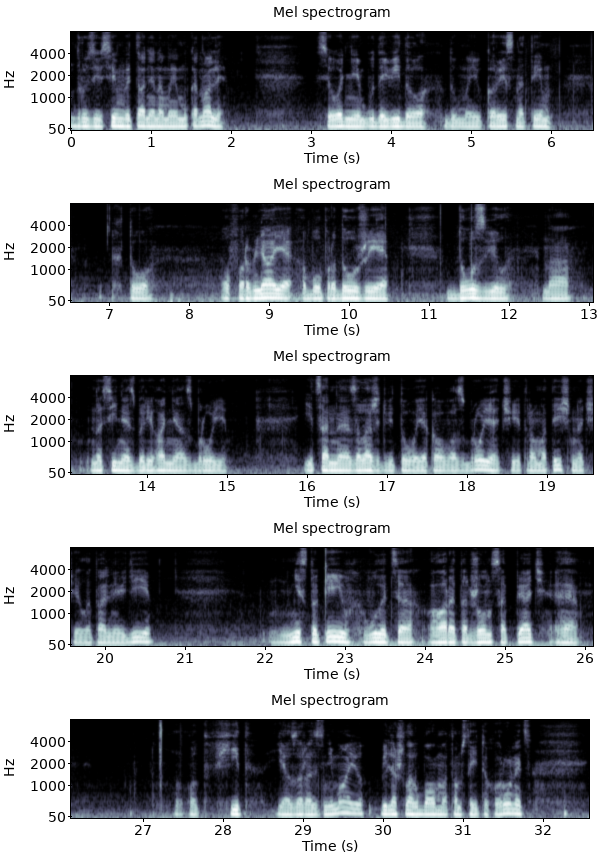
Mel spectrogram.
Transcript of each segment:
Друзі, всім вітання на моєму каналі. Сьогодні буде відео, думаю, корисне тим, хто оформляє або продовжує дозвіл на носіння і зберігання зброї. І це не залежить від того, яка у вас зброя, чи травматична, чи летальної дії. Місто Київ, вулиця Гарета Джонса 5Г. От вхід я зараз знімаю біля шлагбаума, там стоїть охоронець.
